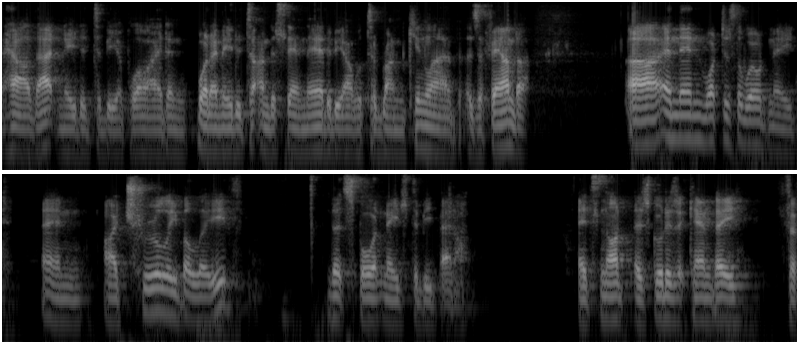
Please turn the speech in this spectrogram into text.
how that needed to be applied and what I needed to understand there to be able to run KinLab as a founder. Uh, and then what does the world need? And I truly believe that sport needs to be better. It's not as good as it can be for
